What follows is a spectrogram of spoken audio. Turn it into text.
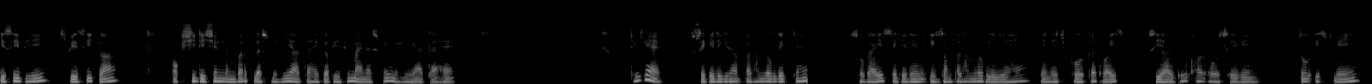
किसी भी स्पेसी का ऑक्सीडेशन नंबर प्लस में ही आता है, कभी भी माइनस में नहीं आता है। ठीक है सेकेंड एग्ज़ाम्पल हम लोग देखते हैं। सो गाइस सेकेंड एग्ज़ाम्पल हम लोग लिए हैं एन एच फोर का ट्वाइस सी आर टू और ओ सेवन तो इसमें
